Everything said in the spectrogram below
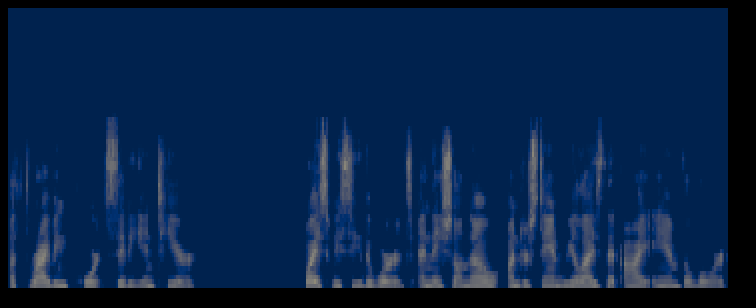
a thriving port city in Tyre. Twice we see the words, and they shall know, understand, realize that I am the Lord.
